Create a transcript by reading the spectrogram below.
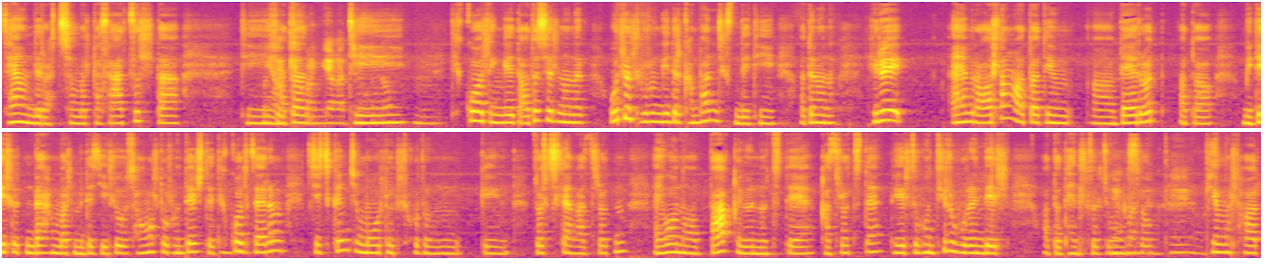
сайн хүн дээр очсон бол бас аз л та Тийм одоо тийм. Тэгэхгүй бол ингээд одоо жишээл нэг үйлдвэр хөрөнгөний дээр компани гэсэндээ тийм одоо нэг хэрвээ амар олон одоо тийм байрууд одоо мэдээлүүд нь байх юм бол мэдээж илүү сонголт өргөнтэй шүү дээ. Тэгэхгүй бол зарим жижигэн ч юм уу үйлдвэр хөрөнгөний зурцлын газрууд нь айгүй нөгөө баг юунуудтай газруудтай. Тэгэл зөвхөн тэр хүрээндээ л одоо танилцуулж өгнө гэсэн. Тийм болохоор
